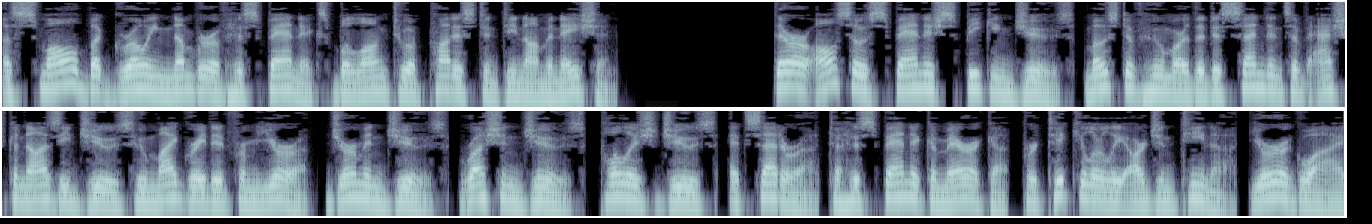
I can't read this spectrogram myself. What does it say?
A small but growing number of Hispanics belong to a Protestant denomination. There are also Spanish-speaking Jews, most of whom are the descendants of Ashkenazi Jews who migrated from Europe German Jews, Russian Jews, Polish Jews, etc. to Hispanic America, particularly Argentina, Uruguay,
